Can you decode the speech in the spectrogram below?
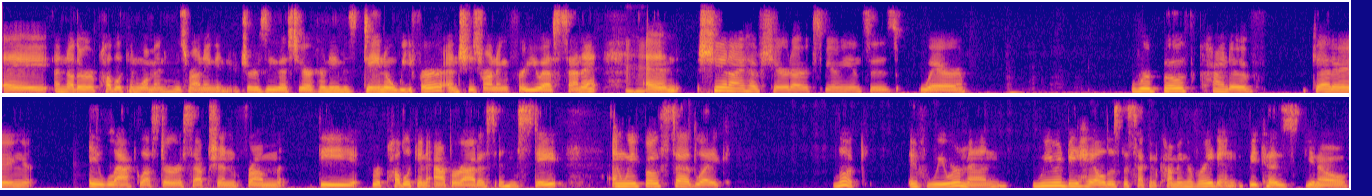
a another Republican woman who's running in New Jersey this year. Her name is Dana Wefer, and she's running for U.S. Senate. Mm-hmm. And she and I have shared our experiences where we're both kind of getting a lackluster reception from the Republican apparatus in the state. And we've both said, like, look, if we were men, we would be hailed as the second coming of Reagan because, you know,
